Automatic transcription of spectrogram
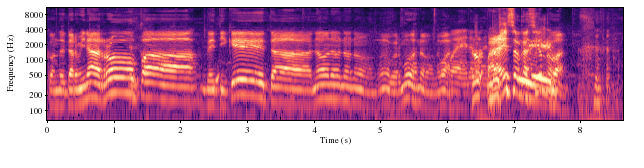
con determinada ropa, de etiqueta. No, no, no, no. No, Bermudas no, no van. Bueno, No, bueno. Para no esa ocasión no van.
